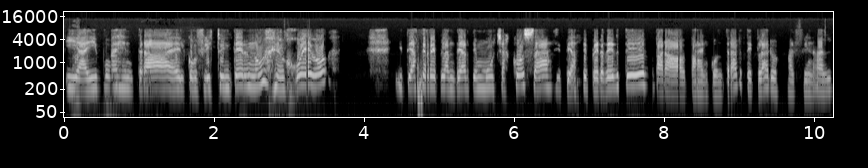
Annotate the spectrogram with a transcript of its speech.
Y ahí pues entra el conflicto interno en juego y te hace replantearte muchas cosas y te hace perderte para, para encontrarte, claro, al final.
